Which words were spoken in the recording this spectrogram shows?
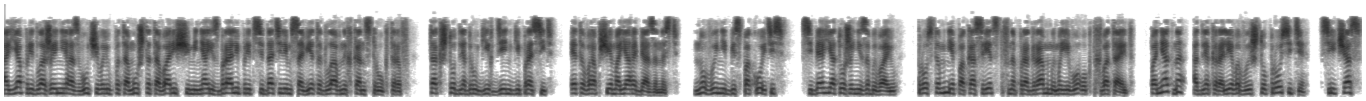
А я предложение озвучиваю потому что товарищи меня избрали председателем Совета главных конструкторов, так что для других деньги просить, это вообще моя обязанность. Но вы не беспокойтесь, себя я тоже не забываю, просто мне пока средств на программы моего ОКТ хватает. Понятно, а для королевы вы что просите? Сейчас,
